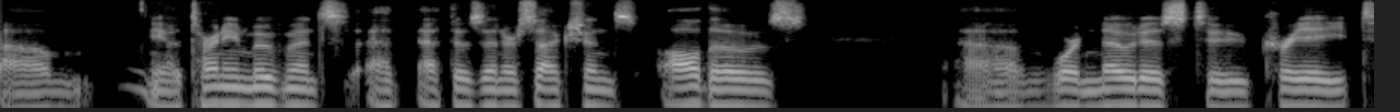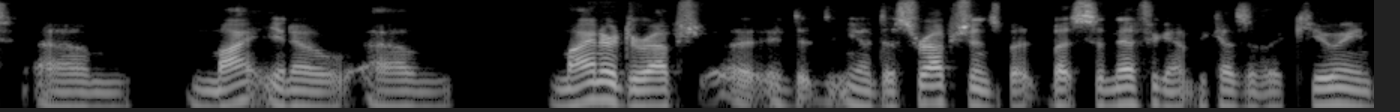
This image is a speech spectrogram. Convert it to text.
um, you know turning movements at, at those intersections all those um, were noticed to create um, my, you know, um, minor disruption, uh, you know, disruptions, but but significant because of the queuing.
